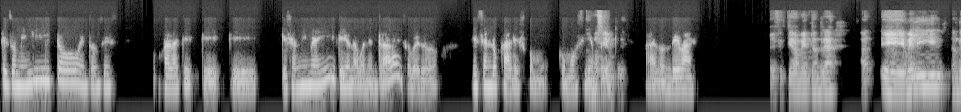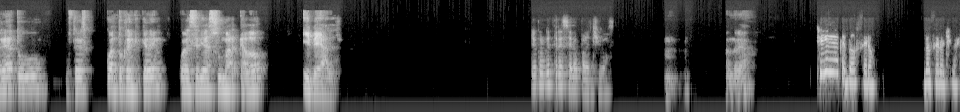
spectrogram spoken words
es dominguito, entonces ojalá que, que, que, que se anime ahí y que haya una buena entrada y sobre todo que sean locales como, como Como siempre siempre. a donde van. Efectivamente, Andrea. Ah, eh, Meli, Andrea, tú, ¿ustedes cuánto creen que queden? ¿Cuál sería su marcador ideal? Yo creo que 3-0 para Chivas. Andrea. Sí, yo digo que 2-0, 2-0 Chivas.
